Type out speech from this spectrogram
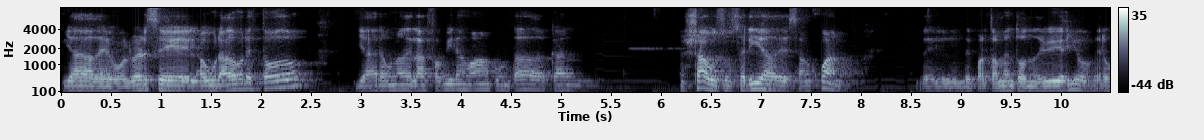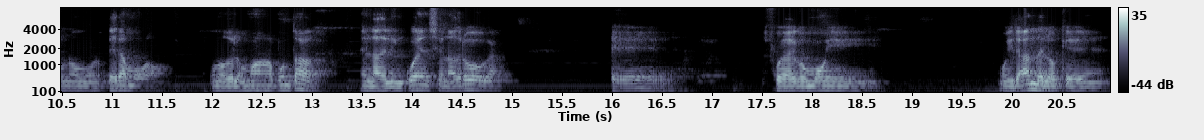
Ya de volverse laburadores todo, ya era una de las familias más apuntadas acá en, en sería de San Juan, del departamento donde vivía yo. Era uno, éramos uno de los más apuntados en la delincuencia, en la droga. Eh, fue algo muy, muy grande lo que,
